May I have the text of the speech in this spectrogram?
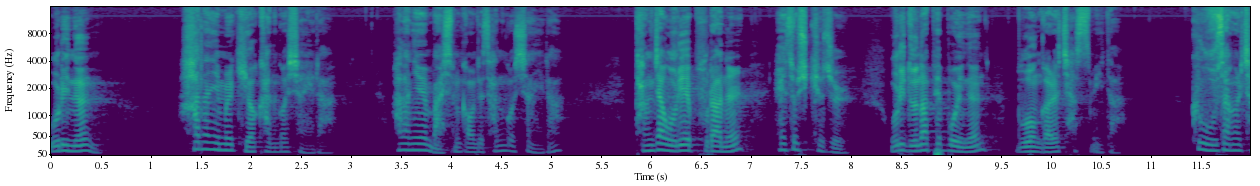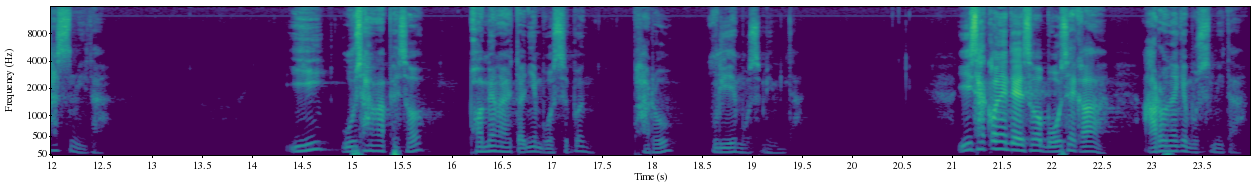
우리는 하나님을 기억하는 것이 아니라 하나님의 말씀 가운데 사는 것이 아니라 당장 우리의 불안을 해소시켜 줄 우리 눈앞에 보이는 무언가를 찾습니다. 그 우상을 찾습니다. 이 우상 앞에서 범행하였던 이 모습은 바로 우리의 모습입니다. 이 사건에 대해서 모세가 아론에게 묻습니다.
